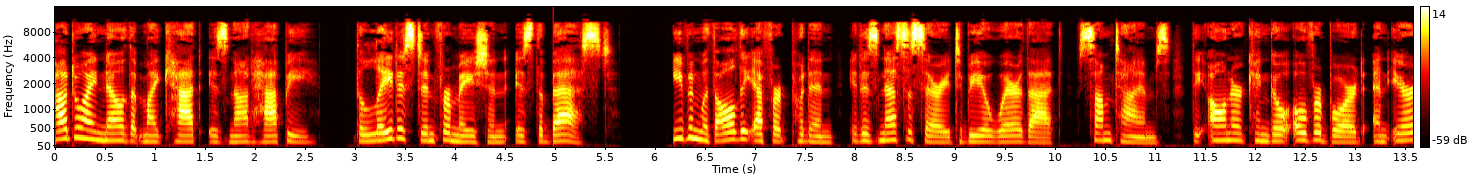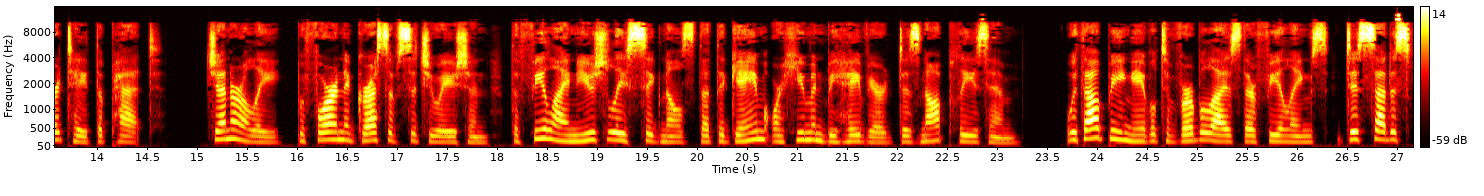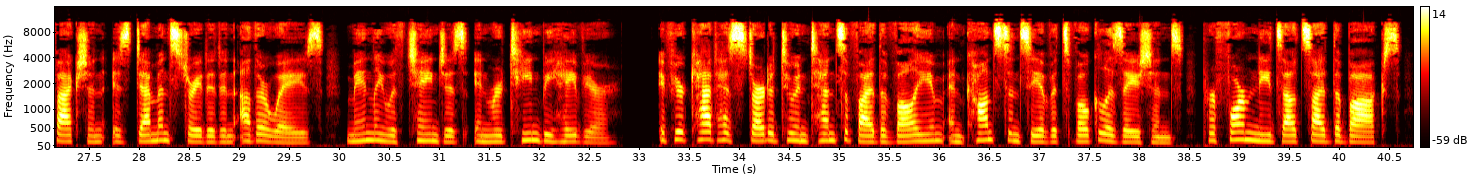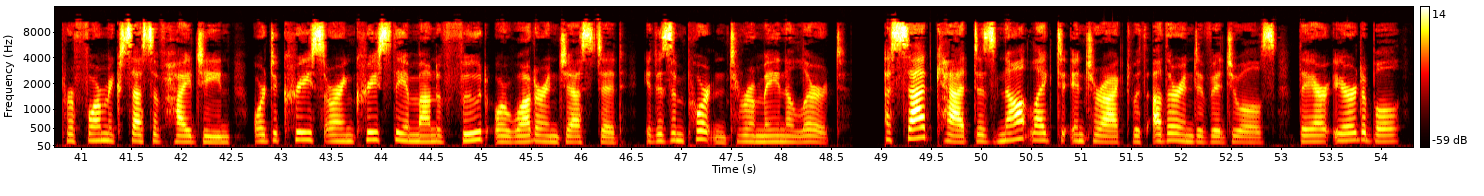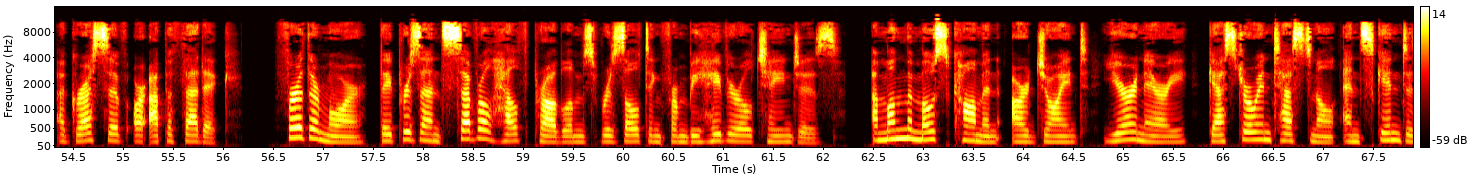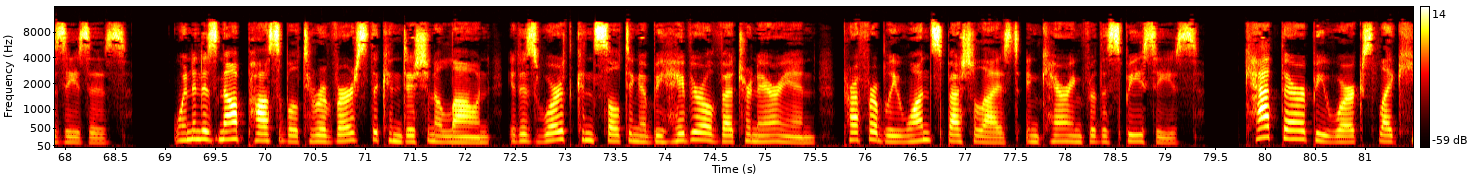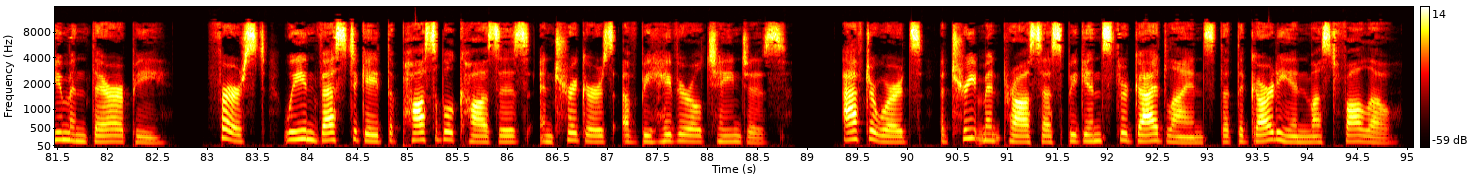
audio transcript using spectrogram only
How do I know that my cat is not happy? The latest information is the best. Even with all the effort put in, it is necessary to be aware that, sometimes, the owner can go overboard and irritate the pet. Generally, before an aggressive situation, the feline usually signals that the game or human behavior does not please him. Without being able to verbalize their feelings, dissatisfaction is demonstrated in other ways, mainly with changes in routine behavior. If your cat has started to intensify the volume and constancy of its vocalizations, perform needs outside the box, perform excessive hygiene, or decrease or increase the amount of food or water ingested, it is important to remain alert. A sad cat does not like to interact with other individuals, they are irritable, aggressive, or apathetic. Furthermore, they present several health problems resulting from behavioral changes. Among the most common are joint, urinary, gastrointestinal, and skin diseases. When it is not possible to reverse the condition alone, it is worth consulting a behavioral veterinarian, preferably one specialized in caring for the species. Cat therapy works like human therapy. First, we investigate the possible causes and triggers of behavioral changes. Afterwards, a treatment process begins through guidelines that the guardian must follow.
